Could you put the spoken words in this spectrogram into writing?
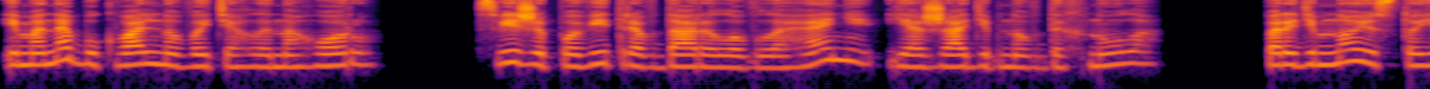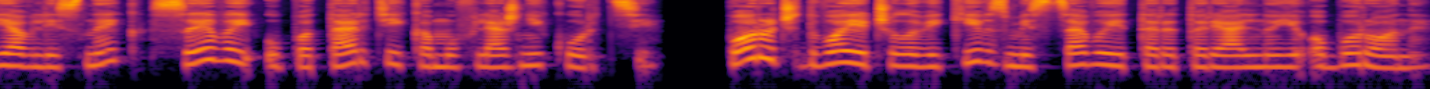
і мене буквально витягли нагору. Свіже повітря вдарило в легені, я жадібно вдихнула. Переді мною стояв лісник, сивий у потертій камуфляжній куртці. Поруч двоє чоловіків з місцевої територіальної оборони.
